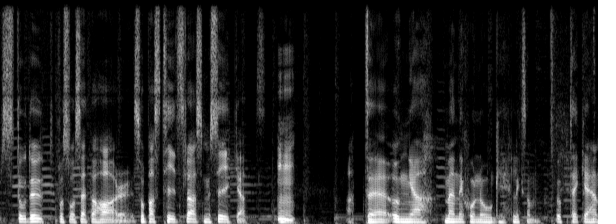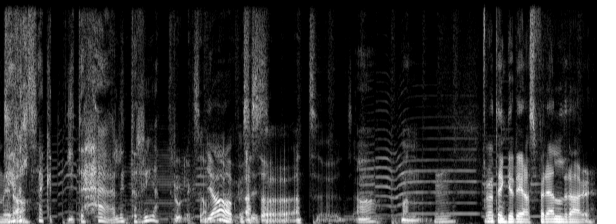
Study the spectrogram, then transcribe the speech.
stod ut på så sätt och har så pass tidslös musik att, Mm. att eh, unga människor nog liksom, upptäcker henne Det är idag. väl säkert lite härligt retro. Liksom. Ja, precis. Alltså, att, ja, man, Mm. Jag tänker deras föräldrar,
